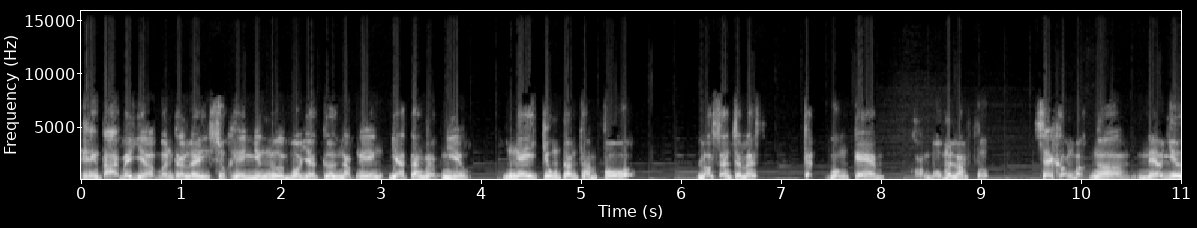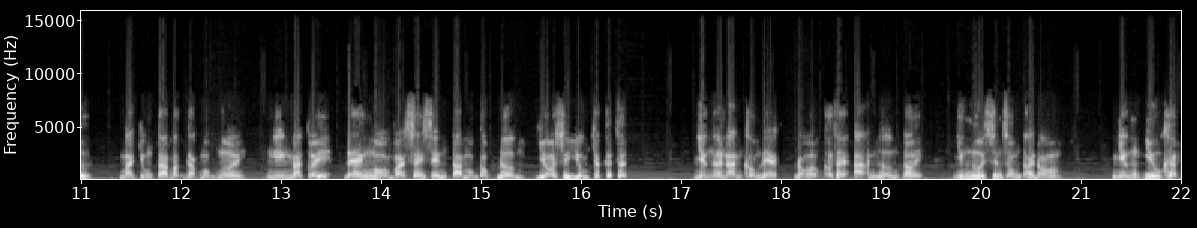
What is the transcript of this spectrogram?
Hiện tại bây giờ bên Cali xuất hiện những người vô gia cư ngập nghiện gia tăng rất nhiều. Ngay trung tâm thành phố Los Angeles, cách quận Cam khoảng 45 phút. Sẽ không bất ngờ nếu như mà chúng ta bắt gặp một người nghiện ma túy đang ngồi và say xỉn tại một góc đường do sử dụng chất kích thích. Những hình ảnh không đẹp đó có thể ảnh hưởng tới những người sinh sống tại đó, những du khách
